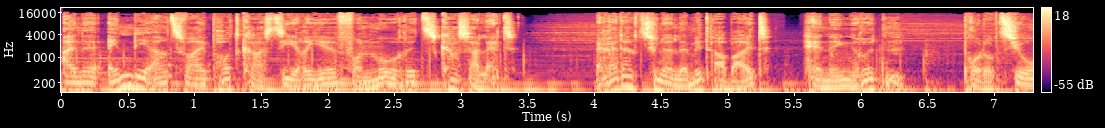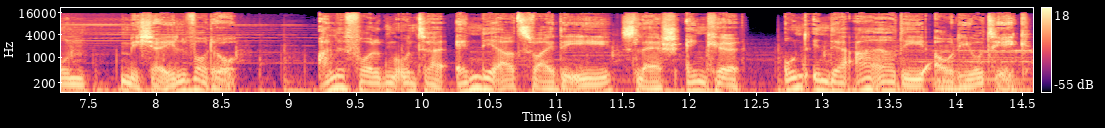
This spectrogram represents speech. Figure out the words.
Eine NDR2 Podcast-Serie von Moritz Kasserlet. Redaktionelle Mitarbeit Henning Rütten. Produktion Michael Woddo. Alle Folgen unter ndr2.de slash enke und in der ARD Audiothek.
